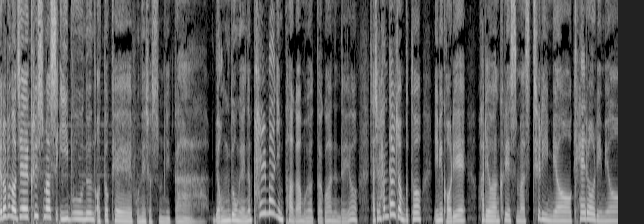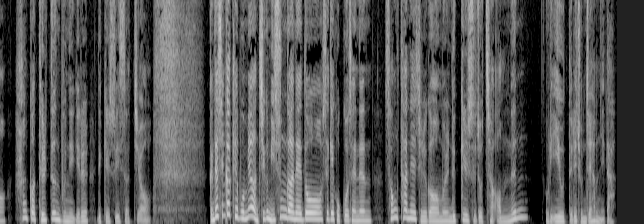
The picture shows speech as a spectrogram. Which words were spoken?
여러분 어제 크리스마스 이브는 어떻게 보내셨습니까? 명동에는 8만 인파가 모였다고 하는데요. 사실 한 달 전부터 이미 거리에 화려한 크리스마스 트리며 캐럴이며 한껏 들뜬 분위기를 느낄 수 있었죠. 근데 생각해보면 지금 이 순간에도 세계 곳곳에는 성탄의 즐거움을 느낄 수조차 없는 우리 이웃들이 존재합니다.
